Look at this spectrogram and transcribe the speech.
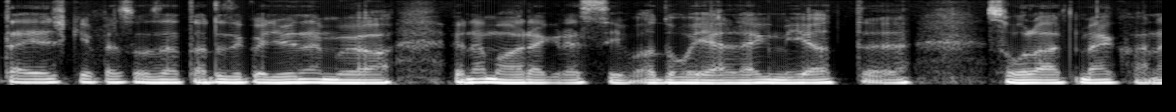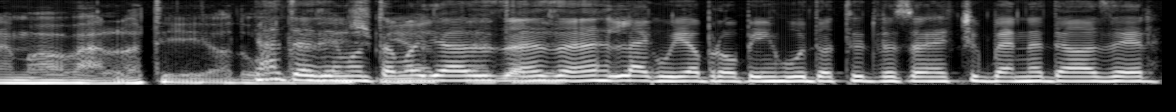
teljes képhez hozzátartozik, hogy ő nem, ő, a, ő nem a regresszív adójelleg miatt szólalt meg, hanem a vállalati adó. Hát ezért mondtam, miatt, hogy az, ez a legújabb Robin Hoodot üdvözölhetjük benne, de azért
